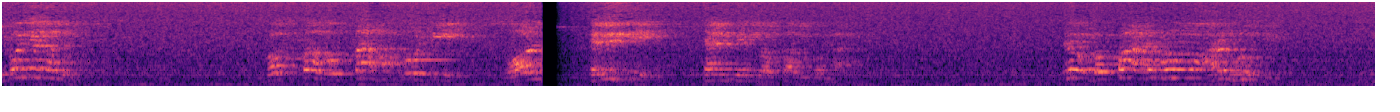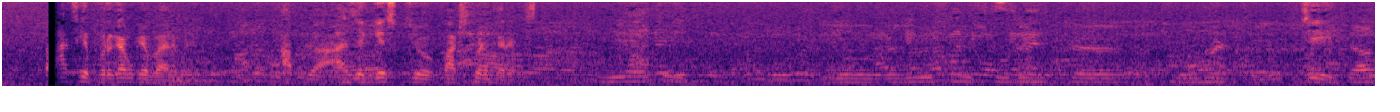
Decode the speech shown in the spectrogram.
యువజనులు గొప్ప ఉత్సాహంతో వాళ్ళు కలిసి క్యాంపెయిన్లో పాల్గొన్నారు ఇది ఒక గొప్ప అనుభవం అనుభూతి आज के प्रोग्राम के बारे में आप एज ए गेस्ट जो पार्टिसिपेट करें ये है कि जो रेवोल्यूशनरी स्टूडेंट मूवमेंट थी जी। पचास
